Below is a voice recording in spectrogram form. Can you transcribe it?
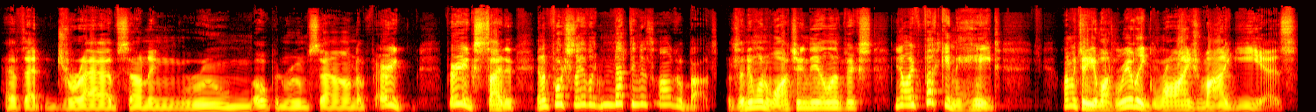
have that drab sounding room, open room sound. I'm very, very excited. And unfortunately, I have like nothing to talk about. Is anyone watching the Olympics? You know, I fucking hate. Let me tell you what really grinds my gears.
